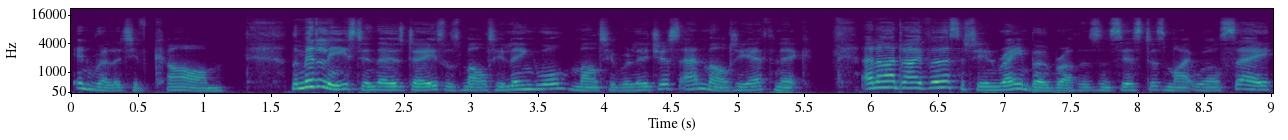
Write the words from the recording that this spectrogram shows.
in relative calm. The Middle East in those days was multilingual, multi-religious and multi-ethnic and our diversity and rainbow brothers and sisters might well say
